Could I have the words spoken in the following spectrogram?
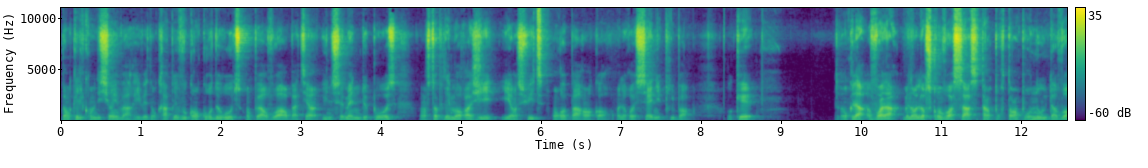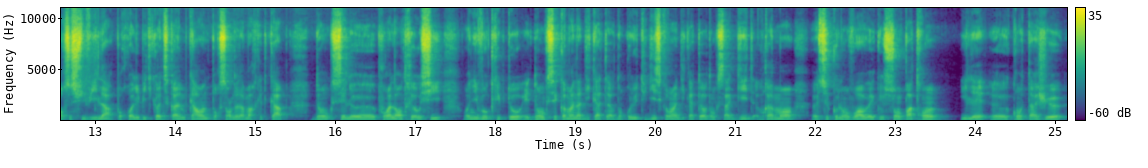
dans quelles conditions il va arriver. Donc rappelez-vous qu'en cours de route, on peut avoir bah, tiens, une semaine de pause, on stoppe l'hémorragie et ensuite on repart encore. On le ressaigne plus bas. OK? Donc là, voilà. Maintenant, lorsqu'on voit ça, c'est important pour nous d'avoir ce suivi-là. Pourquoi le Bitcoin, c'est quand même 40% de la market cap. Donc, c'est le point d'entrée aussi au niveau crypto. Et donc, c'est comme un indicateur. Donc, on l'utilise comme un indicateur. Donc, ça guide vraiment euh, ce que l'on voit avec son patron. Il est euh, contagieux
